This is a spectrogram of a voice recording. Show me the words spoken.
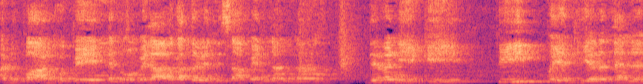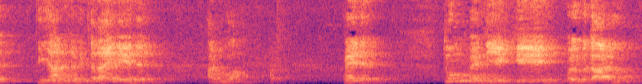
අඩුපාඩුව පේන්නේ නැතුව වෙලාව ගත වෙන නිසා පෙන්වන්නම්. දෙවැනි එකේ පීප්පය කියන තැන පියන්න විතරයි නේද? අඩුවක්. නේද? තුන්වෙනි එකේ කොයිමද අඩු?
